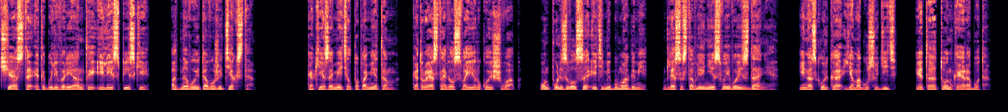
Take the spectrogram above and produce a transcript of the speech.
Часто это были варианты или списки одного и того же текста. Как я заметил по пометам, которые оставил своей рукой Шваб, он пользовался этими бумагами для составления своего издания, и, насколько я могу судить, это тонкая работа.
